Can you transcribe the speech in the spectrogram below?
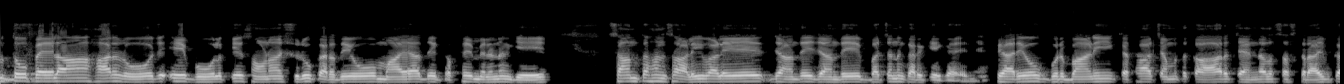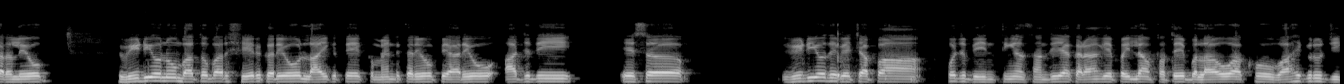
ਸੌਣ ਤੋਂ ਪਹਿਲਾਂ ਹਰ ਰੋਜ਼ ਇਹ ਬੋਲ ਕੇ ਸੌਣਾ ਸ਼ੁਰੂ ਕਰ ਦਿਓ, ਮਾਇਆ ਦੇ ਗੱਫੇ ਮਿਲਣਗੇ। ਸੰਤ ਹੰਸਾਲੀ ਵਾਲੇ ਜਾਂਦੇ ਜਾਂਦੇ ਬਚਨ ਕਰਕੇ ਗਏ ਨੇ। ਪਿਆਰਿਓ, ਗੁਰਬਾਣੀ ਕਥਾ ਚਮਤਕਾਰ ਚੈਨਲ ਸਬਸਕ੍ਰਾਈਬ ਕਰ ਲਿਓ। ਵੀਡੀਓ ਨੂੰ ਵੱਧ ਤੋਂ ਵੱਧ ਸ਼ੇਅਰ ਕਰਿਓ, ਲਾਈਕ ਤੇ ਕਮੈਂਟ ਕਰਿਓ। ਪਿਆਰਿਓ, ਅੱਜ ਦੀ ਇਸ ਵੀਡੀਓ ਦੇ ਵਿੱਚ ਆਪਾਂ ਕੁਝ ਬੇਨਤੀਆਂ ਸਾਂਝੀਆਂ ਕਰਾਂਗੇ। ਪਹਿਲਾਂ ਫਤਿਹ ਬੁਲਾਓ, ਆਖੋ ਵਾਹਿਗੁਰੂ ਜੀ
